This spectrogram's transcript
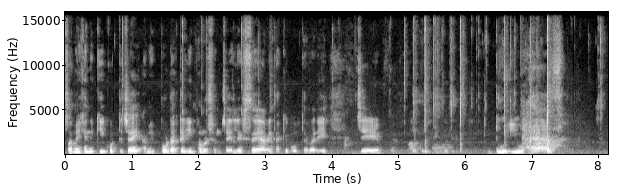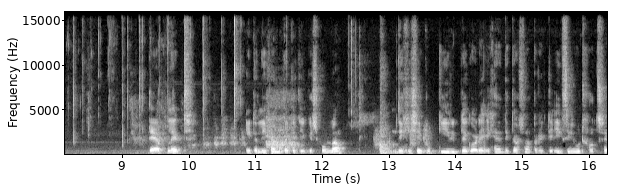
সো আমি এখানে কী করতে চাই? আমি প্রোডাক্টের ইনফরমেশন চাই। লেটস সে আমি তাকে বলতে পারি যে ডু ইউ হ্যাভ ট্যাবলেট এটা লিখে আমি তাকে জিজ্ঞেস করলাম, দেখি সে কি রিপ্লাই করে। এখানে দেখতে পাচ্ছেন আপনার একটা এক্সিকিউট হচ্ছে।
